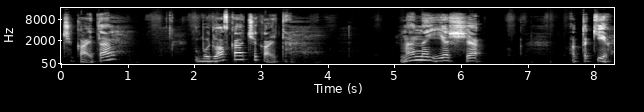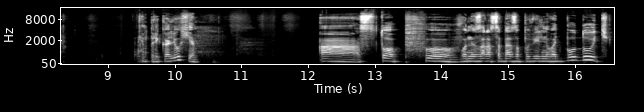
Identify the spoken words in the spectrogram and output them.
Чекайте. Будь ласка, чекайте. У мене є ще отакі приколюхи. А, стоп. Фу, вони зараз себе заповільнювати будуть.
